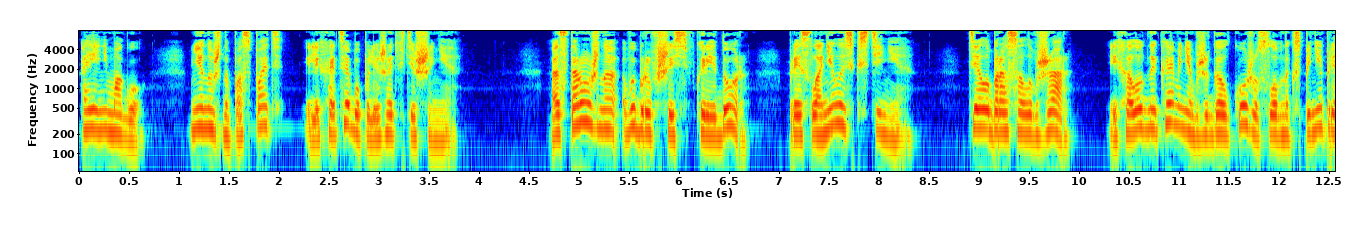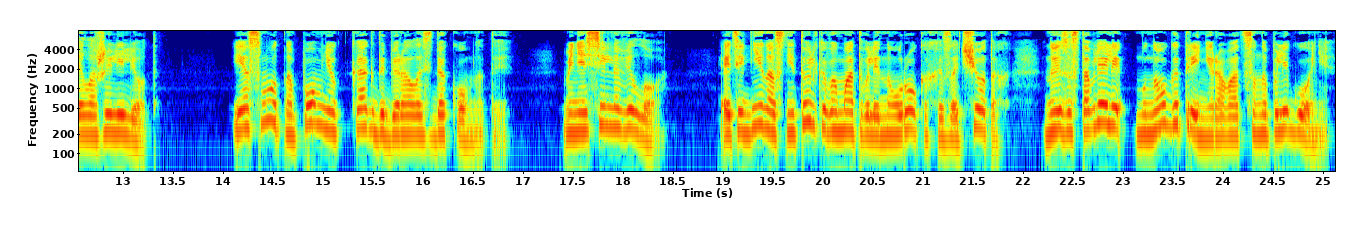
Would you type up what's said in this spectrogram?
а я не могу. Мне нужно поспать или хотя бы полежать в тишине. Осторожно выбравшись в коридор, прислонилась к стене. Тело бросало в жар, и холодный камень обжигал кожу, словно к спине приложили лед. Я смутно помню, как добиралась до комнаты. Меня сильно вело — Эти дни нас не только выматывали на уроках и зачетах, но и заставляли много тренироваться на полигоне.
